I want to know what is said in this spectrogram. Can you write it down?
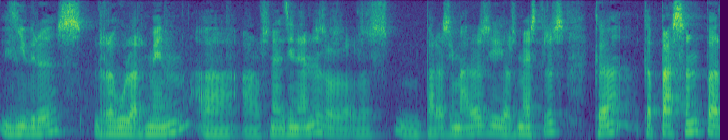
llibres regularment a, als nens i nenes, als, als pares i mares i els mestres que, que passen per,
